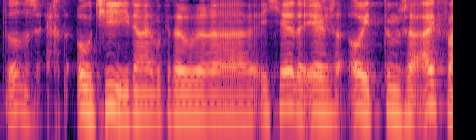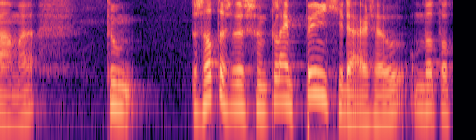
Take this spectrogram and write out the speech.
dat is echt OG. Dan heb ik het over, weet je, de eerste ooit toen ze uitkwamen. Toen zat er dus zo'n klein puntje daar zo. Omdat dat,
